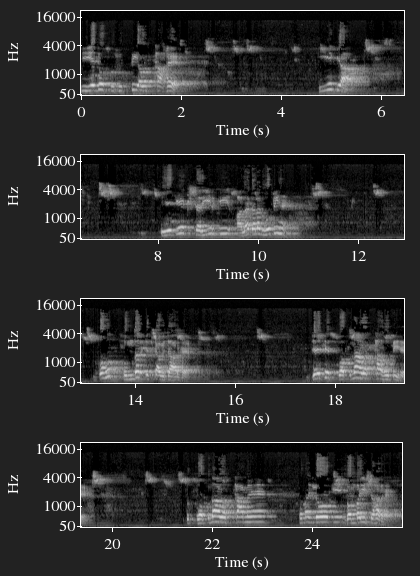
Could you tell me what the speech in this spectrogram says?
कि ये जो सुषुप्ति अवस्था है, ये क्या एक एक शरीर की अलग अलग होती हैं? बहुत सुंदर इसका विचार है। जैसे स्वप्नावस्था होती है तो स्वप्नावस्था में समझ लो कि बंबई शहर है।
